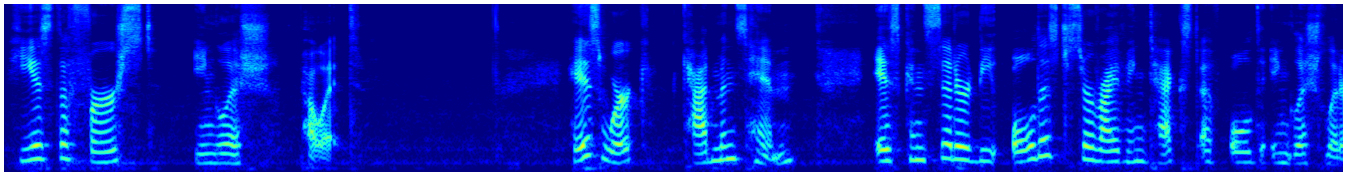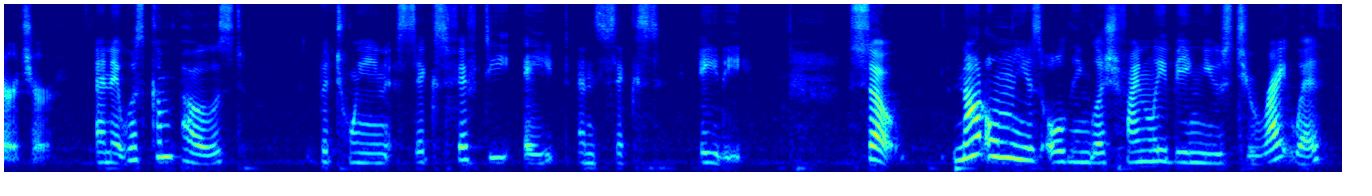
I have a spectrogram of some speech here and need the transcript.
He is the first English poet. His work, Caedmon's Hymn, is considered the oldest surviving text of Old English literature, and it was composed between 658 and 680. So, not only is Old English finally being used to write with,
